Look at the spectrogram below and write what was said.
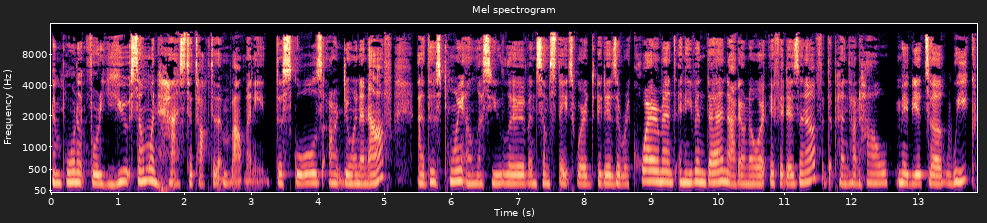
important for you. Someone has to talk to them about money. The schools aren't doing enough at this point unless you live in some states where it is a requirement. And even then, I don't know if it is enough. It depends on how maybe it's a week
